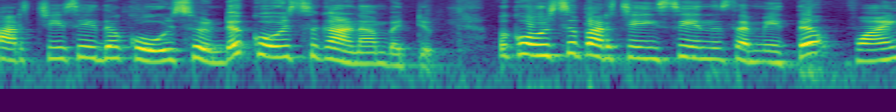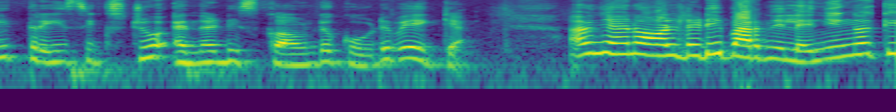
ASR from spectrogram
പർച്ചേസ് ചെയ്ത കോഴ്സ് ഉണ്ട്. കോഴ്സ് കാണാൻ പറ്റും. അപ്പോൾ കോഴ്സ് പർച്ചേസ് ചെയ്യുന്ന സമയത്ത് വൈ ത്രീ സിക്സ് ടു എന്ന ഡിസ്കൗണ്ട് കോഡ് ഉപയോഗിക്കാം. അപ്പം ഞാൻ ഓൾറെഡി പറഞ്ഞില്ലേ നിങ്ങൾക്ക്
